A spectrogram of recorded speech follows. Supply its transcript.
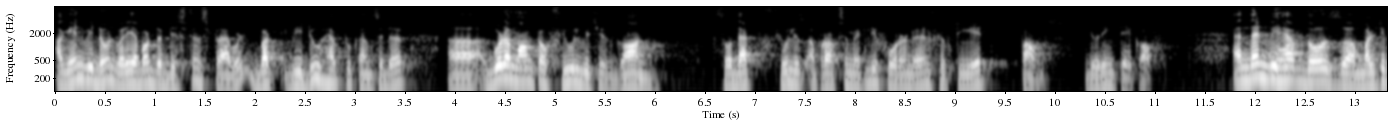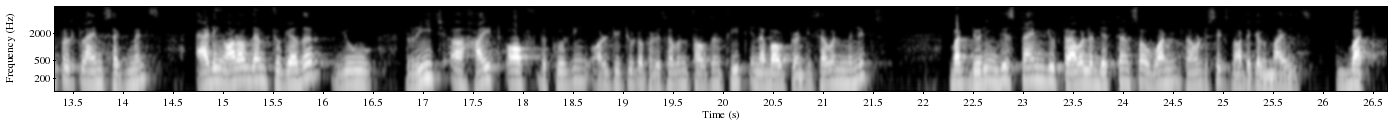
Again we do not worry about the distance travelled, but we do have to consider uh, a good amount of fuel which is gone. So, that fuel is approximately 458 pounds during takeoff. And then we have those uh, multiple climb segments adding all of them together you reach a height of the cruising altitude of 37,000 feet in about 27 minutes. But during this time you travel a distance of 176 nautical miles, but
